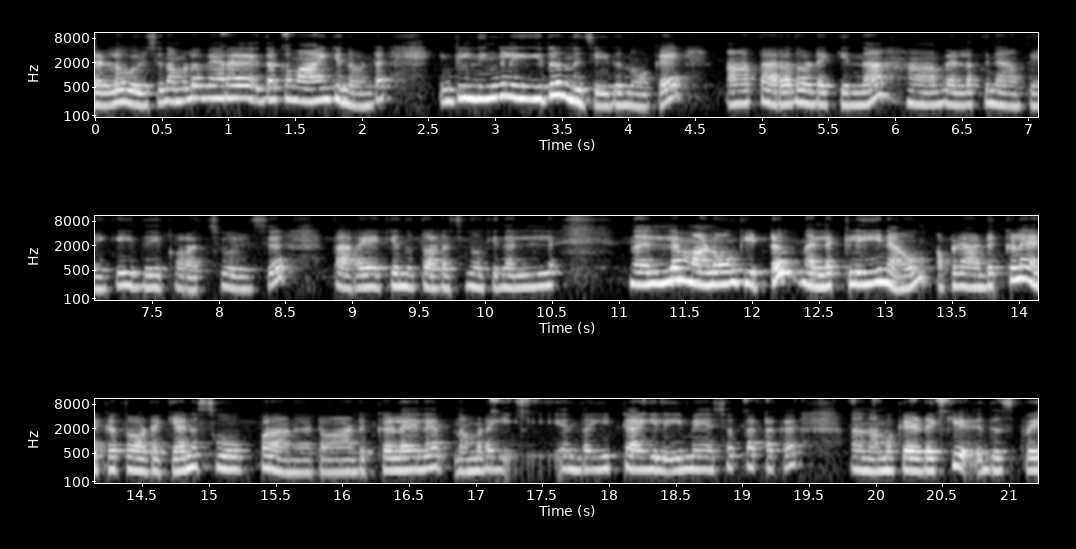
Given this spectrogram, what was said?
വെള്ളം ഒഴിച്ച് നമ്മൾ വേറെ ഇതൊക്കെ വാങ്ങിക്കുന്നുണ്ട്. എങ്കിൽ നിങ്ങൾ ഇതൊന്ന് ചെയ്ത് നോക്കേ. ആ തറ തുടയ്ക്കുന്ന ആ വെള്ളത്തിനകത്തേക്ക് ഇത് കുറച്ച് ഒഴിച്ച് തറയൊക്കെ ഒന്ന് തുടച്ച് നോക്കി. നല്ല നല്ല മണവും കിട്ടും നല്ല ക്ലീൻ ആവും. അപ്പോൾ അടുക്കളയൊക്കെ തുടയ്ക്കാൻ സൂപ്പറാണ് കേട്ടോ. അടുക്കളയിലെ നമ്മുടെ എന്താ ഈ ടൈൽ ഈ മേശത്തട്ടൊക്കെ നമുക്ക് ഇടയ്ക്ക് ഇത് സ്പ്രേ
